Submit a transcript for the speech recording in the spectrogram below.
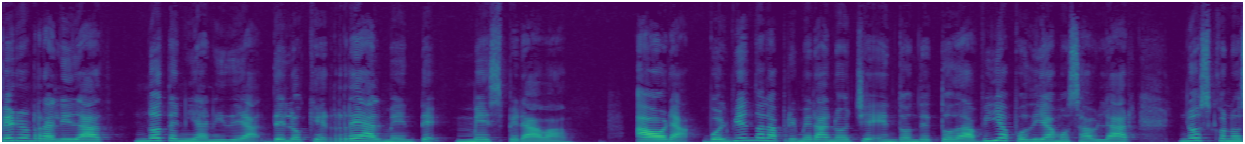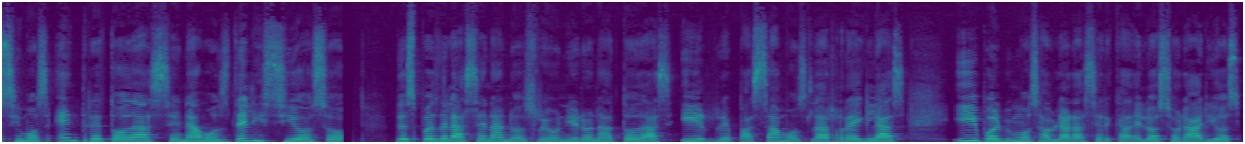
Pero en realidad no tenía ni idea de lo que realmente me esperaba. Ahora, volviendo a la primera noche en donde todavía podíamos hablar, nos conocimos entre todas, cenamos delicioso, Después de la cena nos reunieron a todas y repasamos las reglas y volvimos a hablar acerca de los horarios.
